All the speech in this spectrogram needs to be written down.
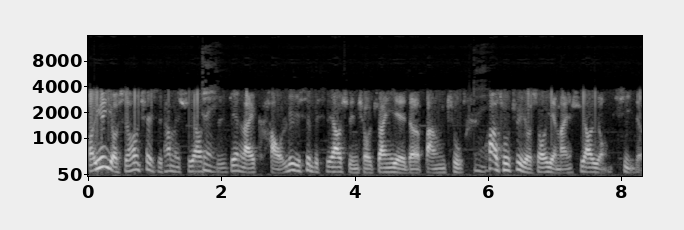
哦，因为有时候确实他们需要时间来考虑是不是要寻求专业的帮助，跨出去有时候也蛮需要勇气的。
